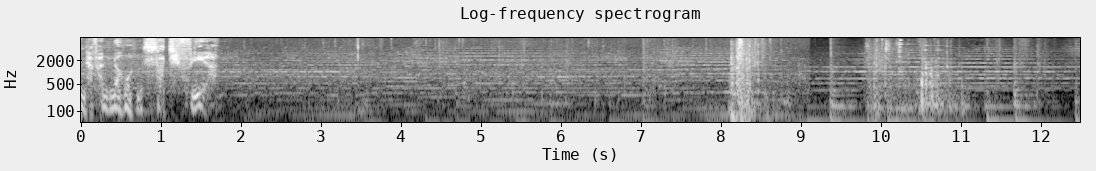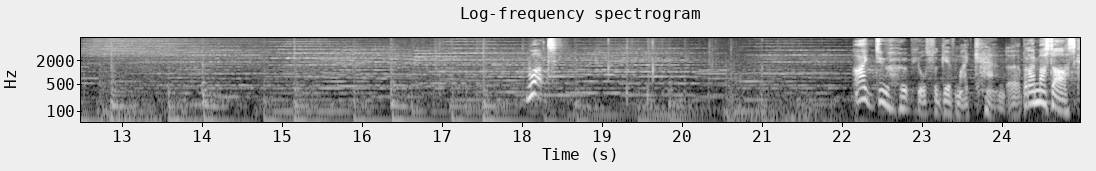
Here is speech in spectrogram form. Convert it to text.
I've never known such fear. What? I do hope you'll forgive my candor, but I must ask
